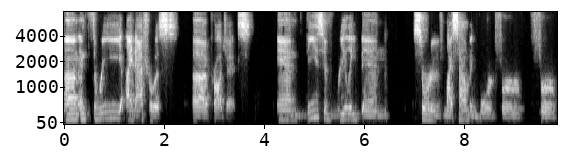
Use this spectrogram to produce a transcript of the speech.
Um, and three iNaturalist uh, projects. And these have really been sort of my sounding board for, for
